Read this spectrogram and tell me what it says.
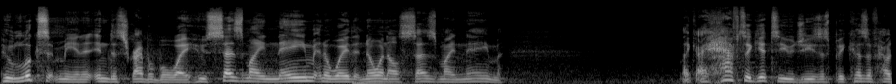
who looks at me in an indescribable way, who says my name in a way that no one else says my name. Like I have to get to you, Jesus, because of how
